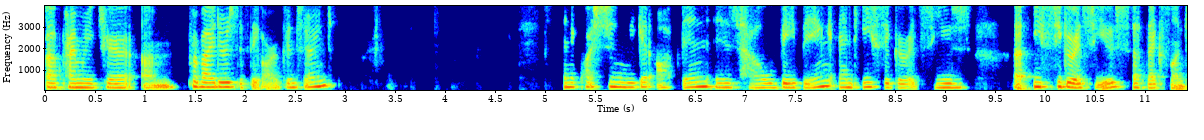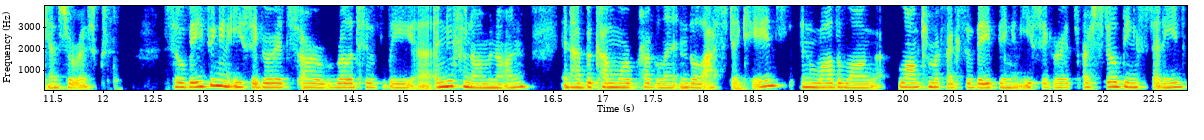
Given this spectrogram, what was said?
uh, primary care um, providers if they are concerned. And a question we get often is how vaping and e-cigarettes use uh, e-cigarettes use affects lung cancer risks. So vaping and e-cigarettes are relatively uh, a new phenomenon and have become more prevalent in the last decade. And while the long long-term effects of vaping and e-cigarettes are still being studied,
